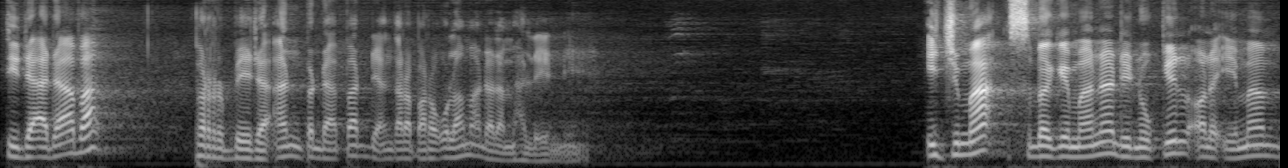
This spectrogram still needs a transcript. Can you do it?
Tidak ada apa? Perbedaan pendapat di antara para ulama dalam hal ini. Ijma sebagaimana dinukil oleh Imam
